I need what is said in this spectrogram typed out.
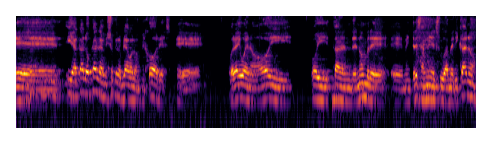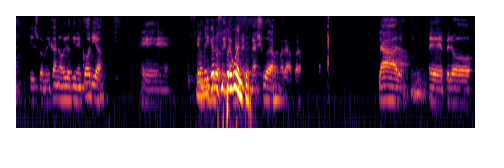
Eh, y acá local yo quiero pelear con los mejores. Eh, por ahí, bueno, hoy, hoy está de nombre, eh, me interesa a mí el sudamericano, y el sudamericano hoy lo tiene Coria. sudamericano super me, me, ayuda para, Claro, pero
